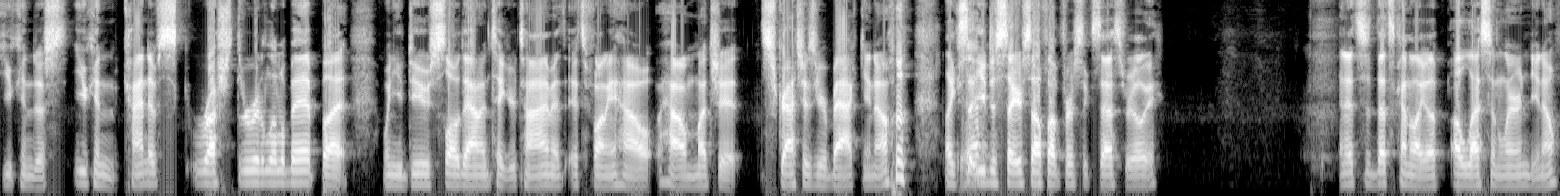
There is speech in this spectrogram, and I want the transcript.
you can just you can kind of rush through it a little bit, but when you do slow down and take your time, it, it's funny how how much it scratches your back. You know, like so you just set yourself up for success, really. And it's that's kind of like a, a lesson learned, you know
